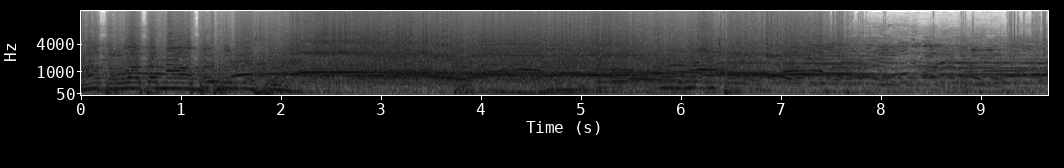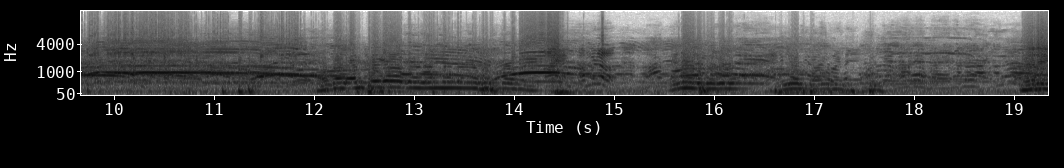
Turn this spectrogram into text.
ఆ తర్వాత మా అబ్బాయి పోటీ చేస్తాడు. ఒక ఎంపీగా ఒక ఎమ్మెల్యేగా పెడతాను మరి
